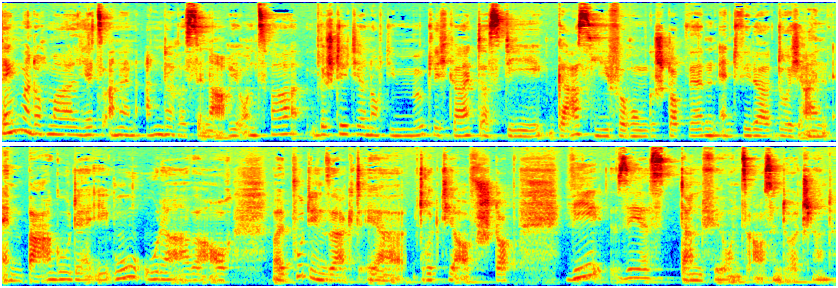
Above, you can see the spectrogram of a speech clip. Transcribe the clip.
Denken wir doch mal jetzt an ein anderes Szenario. Und zwar besteht ja noch die Möglichkeit, dass die Gaslieferungen gestoppt werden, entweder durch ein Embargo der EU oder aber auch, weil Putin sagt, er drückt hier auf Stopp. Wie sähe es dann für uns aus in Deutschland?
